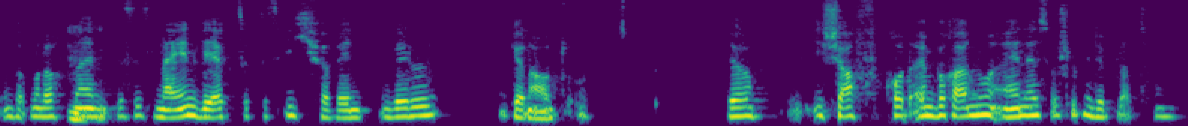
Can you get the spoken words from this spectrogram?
und habe mir gedacht, mhm. nein, das ist mein Werkzeug, das ich verwenden will. Genau. Und, ja, ich schaffe gerade einfach auch nur eine Social Media Plattform.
